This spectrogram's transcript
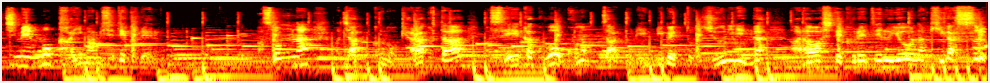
一面も垣間見せてくれる。そんなジャックのキャラクター性格をこのザ・グレンリベット12年が表してくれてるような気がする。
